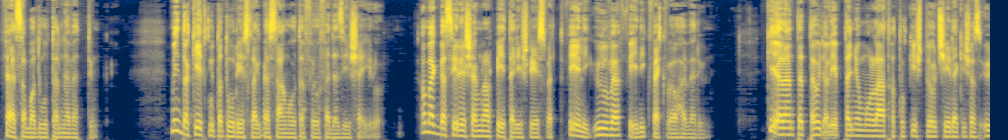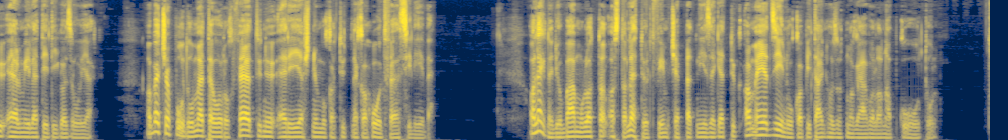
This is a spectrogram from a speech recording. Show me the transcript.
Felszabadultan nevettünk. Mind a két kutató részleg beszámolt a fölfedezéseiről. A megbeszélésemről Péter is részt vett, félig ülve, félig fekve a heverőn. Kijelentette, hogy a lépten látható kis töltsérek is az ő elméletét igazolják. A becsapódó meteorok feltűnő, erélyes nyomokat ütnek a hold felszínébe. A legnagyobb ámulattal azt a letört fémcseppet nézegettük, amelyet Zénó kapitány hozott magával a napkóhótól.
